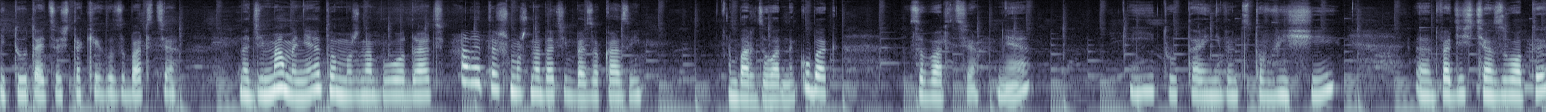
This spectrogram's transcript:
I tutaj coś takiego, zobaczcie, na dzień mamy, nie? To można było dać, ale też można dać i bez okazji. Bardzo ładny kubek. Zobaczcie, nie? I tutaj nie wiem, co to wisi. E, 20 zł.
